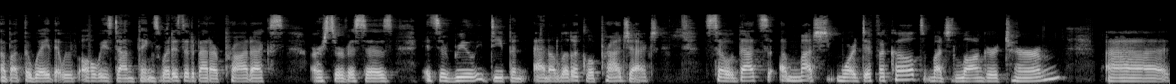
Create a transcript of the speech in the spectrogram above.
about the way that we've always done things? What is it about our products, our services? It's a really deep and analytical project. So that's a much more difficult, much longer term uh,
